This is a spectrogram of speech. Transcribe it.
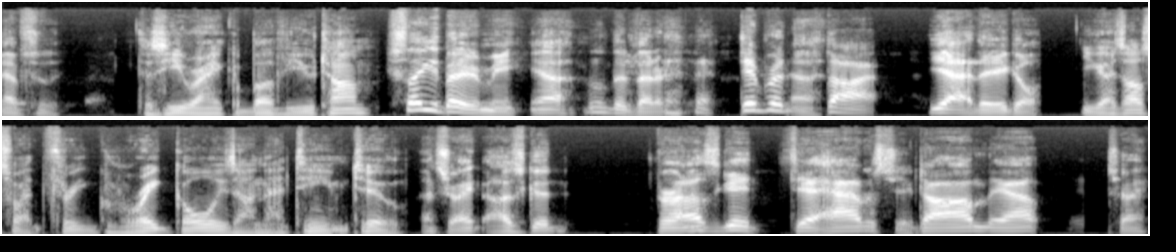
absolutely. Does he rank above you, Tom? Slightly better than me. Yeah, a little bit better. Different uh, style. Yeah, there you go. You guys also had three great goalies on that team, too. That's right. Osgood. Osgood. Yeah, Havas, Dom. Yeah. That's right.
